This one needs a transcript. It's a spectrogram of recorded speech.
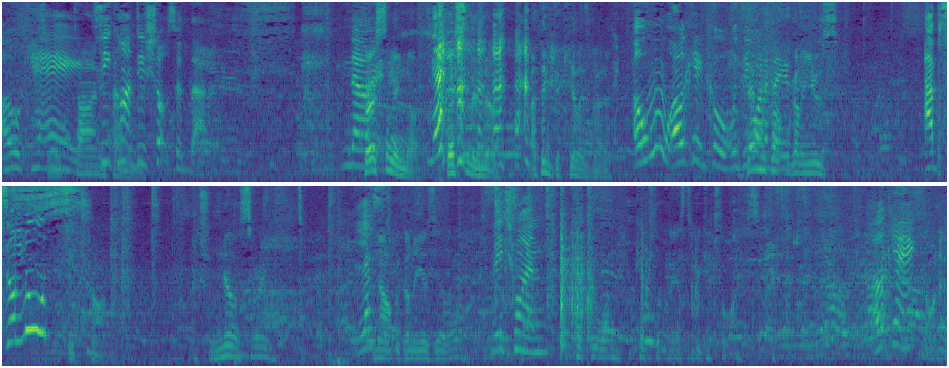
Okay. Tiny, So you can't do shots with that. No. Personally, no. Personally, no. I think tequila is better. Oh, okay, cool. We'll do Then one we're, we're gonna use Absolut. citron. Actually, no, sorry. Let's. No, we're gonna use the other one. Which one? Ketel One. Ketel One has to be Ketel One. Sorry. Okay. No, no.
